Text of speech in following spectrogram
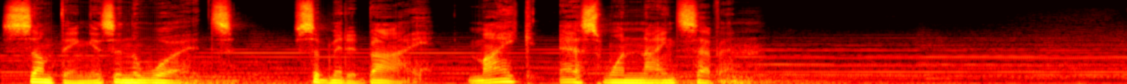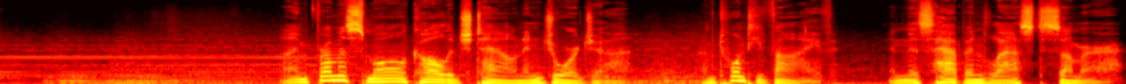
Something is in the Woods, submitted by Mike S197. I'm from a small college town in Georgia. I'm 25, and this happened last summer.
